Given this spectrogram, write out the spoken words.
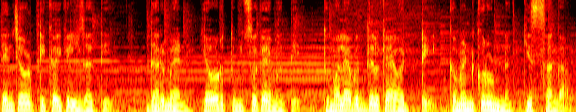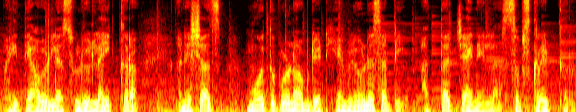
त्यांच्यावर टीका केली जाते. दरम्यान यावर तुमचं काय मते तुम्हाला याबद्दल काय वाटते? कमेंट करून नक्कीच सांगा. माहिती आवडल्यास व्हिडिओ लाईक करा आणि अशाच महत्त्वपूर्ण अपडेट हे मिळवण्यासाठी आत्ताच चॅनेलला सबस्क्राईब करा.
